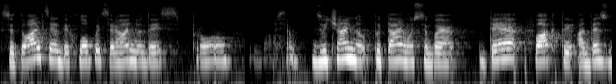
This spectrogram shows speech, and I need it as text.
ситуація, де хлопець реально десь проїбався. Звичайно, питаємо себе, де факти, а де здогадки.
